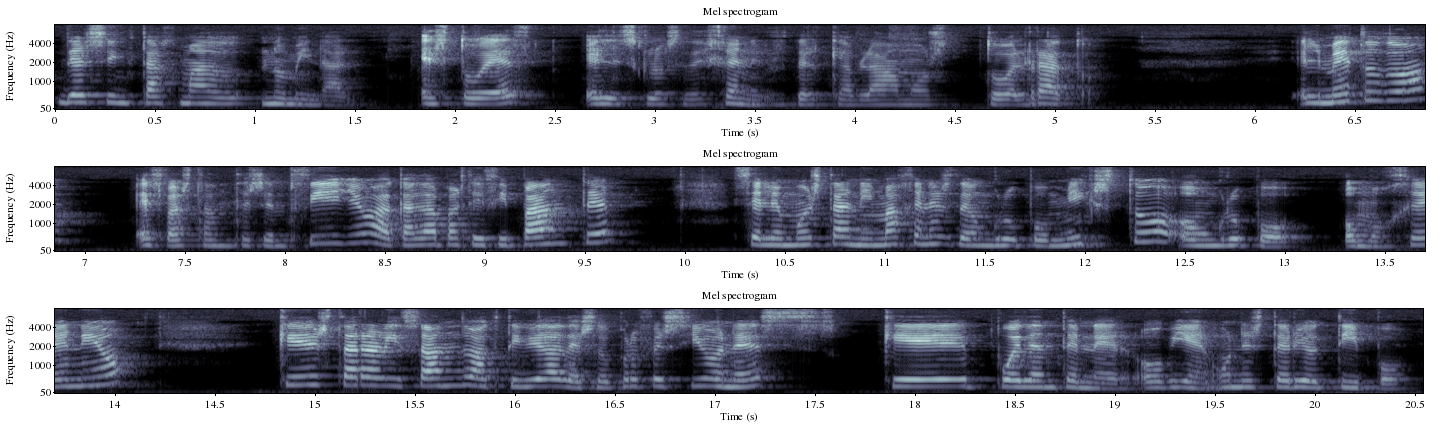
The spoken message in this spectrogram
del sintagma nominal. Esto es el desglose de géneros del que hablábamos todo el rato. El método es bastante sencillo. A cada participante se le muestran imágenes de un grupo mixto o un grupo homogéneo que está realizando actividades o profesiones que pueden tener o bien un estereotipo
